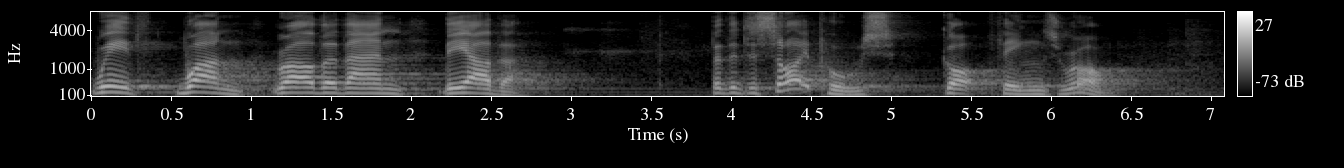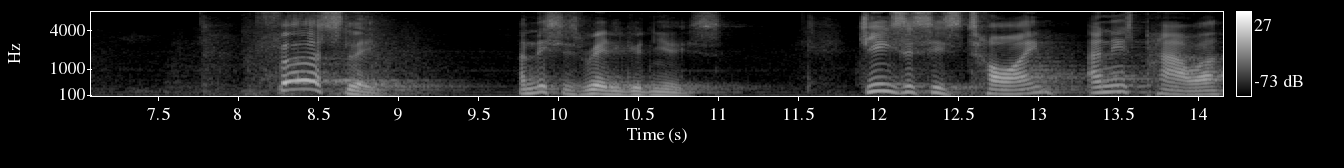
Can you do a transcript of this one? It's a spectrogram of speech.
with one rather than the other. But the disciples got things wrong. Firstly, and this is really good news, Jesus' time and his power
